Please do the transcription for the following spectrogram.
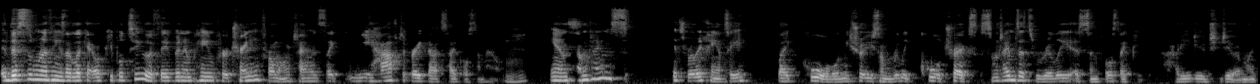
this is one of the things I look at with people too. If they've been in pain for training for a long time, it's like we have to break that cycle somehow. Mhm. And sometimes it's really fancy, like cool. Let me show you some really cool tricks. Sometimes it's really as simple as like, people, how do you do what you do? I'm like,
